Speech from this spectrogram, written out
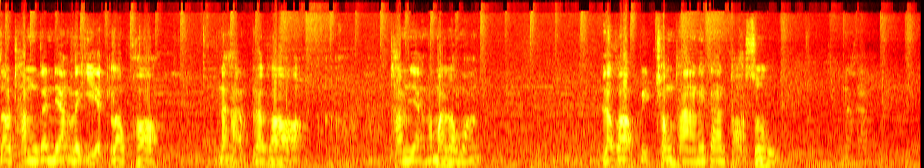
เราทำกันอย่างละเอียดรอบคอบนะครับ แล้วก็ทำอย่างระมัดระวัง แล้วก็ปิดช่องทางในการต่อสู้นะครับ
